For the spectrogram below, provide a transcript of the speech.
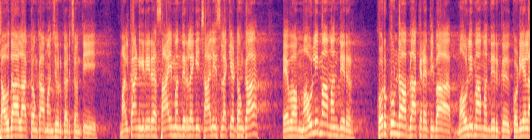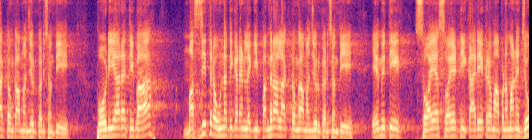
ଚଉଦ ଲାଖ ଟଙ୍କା ମଞ୍ଜୁର କରିଛନ୍ତି मलकानगिरी साई मंदिर लगी चालीस लखे टा एवं मौलिमा मंदिर कोरकुंडा ब्लाक रे थिबा मौलिमा मंदिर कोड़े लाख टा मंजूर करछंती पोडिया मस्जिद रो उन्नतिकरण लगी 15 लाख टा मंजूर करछंती एमिति 100 कार्यक्रम आपण माने जो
